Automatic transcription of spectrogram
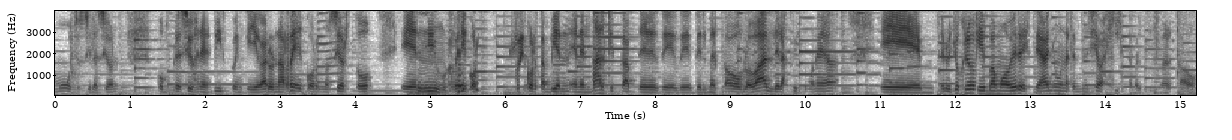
mucha oscilación, con precios en el Bitcoin que llegaron a récord, ¿no es cierto? En récord, récord también en el market cap del mercado global de las criptomonedas. Eh, pero yo creo que vamos a ver este año una tendencia bajista para el criptomercado.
